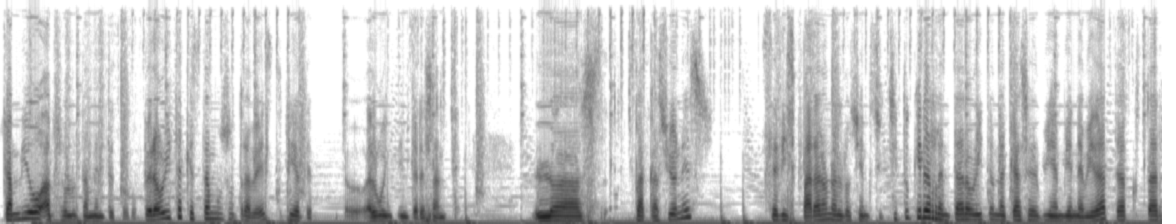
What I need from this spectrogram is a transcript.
cambió absolutamente todo. Pero ahorita que estamos otra vez, fíjate, algo interesante, las vacaciones se dispararon al 200. Si tú quieres rentar ahorita una casa Airbnb en Navidad, te va a costar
